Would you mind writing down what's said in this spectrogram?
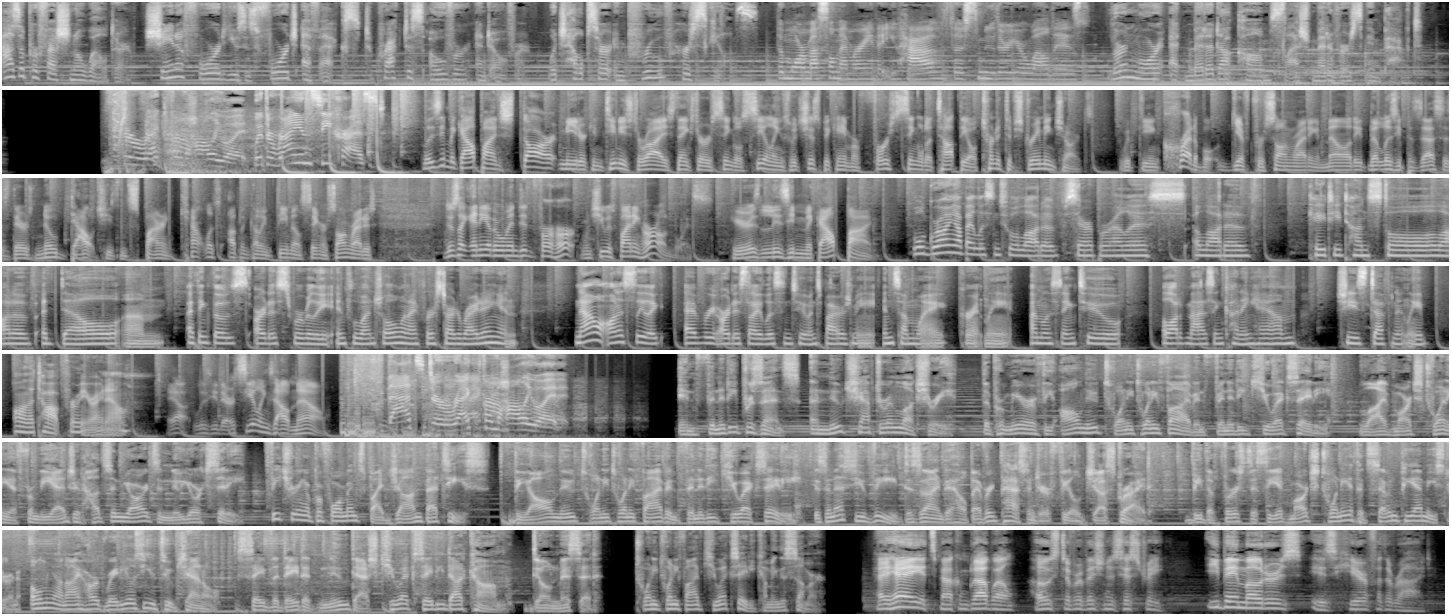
As a professional welder, Shayna Ford uses Forge FX to practice over and over, which helps her improve her skills. The more muscle memory that you have, the smoother your weld is. Learn more at meta.com slash metaverse impact. Direct from Hollywood with Ryan Seacrest. Lizzy McAlpine's star meter continues to rise thanks to her single Ceilings, which just became her first single to top the alternative streaming charts. With the incredible gift for songwriting and melody that Lizzy possesses, there's no doubt she's inspiring countless up and coming female singer songwriters, just like any other woman did for her when she was finding her own voice. Here's Lizzy McAlpine. Well, growing up, I listened to a lot of Sara Bareilles, a lot of KT Tunstall, a lot of Adele. Um, I think those artists were really influential when I first started writing. And now, honestly, like every artist that I listen to inspires me in some way currently. I'm listening to a lot of Madison Cunningham. She's definitely on the top for me right now. Yeah, Lizzy, there. Ceilings out now. That's direct from Hollywood. Infiniti presents a new chapter in luxury, the premiere of the all new 2025 Infiniti QX80, live March 20th from the edge at Hudson Yards in New York City, featuring a performance by Jon Batiste. The all new 2025 Infiniti QX80 is an SUV designed to help every passenger feel just right. Be the first to see it March 20th at 7 p.m. Eastern, only on iHeartRadio's YouTube channel. Save the date at new-QX80.com. Don't miss it. 2025 QX80 coming this summer. Hey, hey, it's Malcolm Gladwell, host of Revisionist History. eBay Motors is here for the ride.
